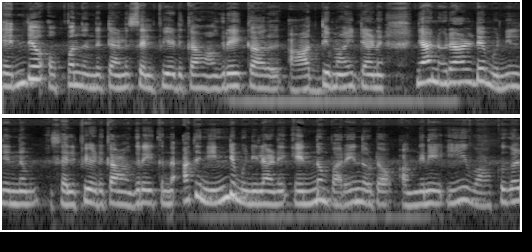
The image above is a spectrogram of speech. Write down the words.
എന്റെ ഒപ്പം നിന്നിട്ടാണ് സെൽഫി എടുക്കാൻ ആഗ്രഹിക്കാറ് ആദ്യമായിട്ടാണ്. ഞാൻ ഒരാളുടെ മുന്നിൽ നിന്നും സെൽഫി എടുക്കാൻ ആഗ്രഹിക്കുന്നത് അത് നിന്റെ മുന്നിലാണ് എന്നും പറയുന്നു കേട്ടോ. അങ്ങനെ ഈ വാക്കുകൾ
